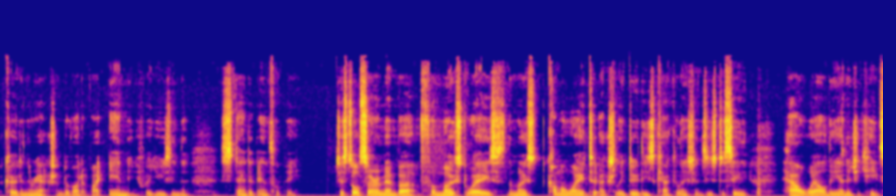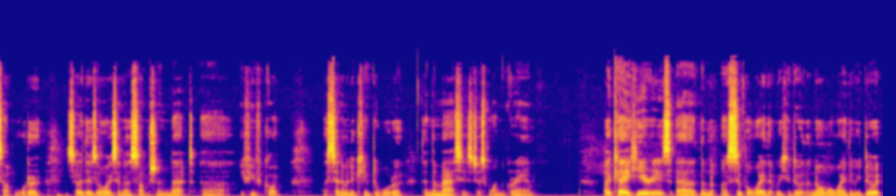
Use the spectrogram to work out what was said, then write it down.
occurred in the reaction divided by N if we're using the standard enthalpy. Just also remember for most ways, the most common way to actually do these calculations is to see how well the energy heats up water. So there's always an assumption that uh, if you've got a centimeter cubed of water, then the mass is just one gram. Okay, here is uh, the, a simple way that we can do it, the normal way that we do it.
